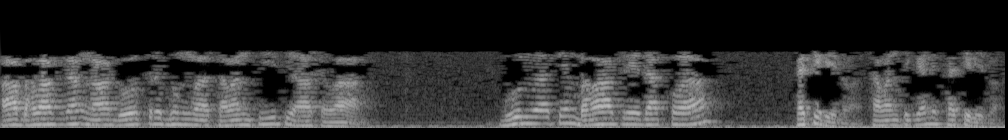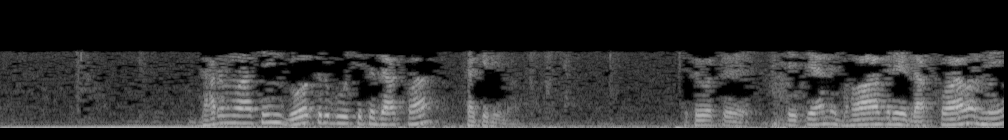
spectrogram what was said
ආ භවග්ගං ආ ගෝත්‍ර භුංවා සවන්තිති ආසවා. භූමි වාසයෙන් භවග්‍රේ දක්වා පැතිරෙනවා. සවන්ති කියන්නේ පැතිරෙනවා. ධර්ම වාසයෙන් ගෝත්‍ර භූෂිත දක්වා පැතිරෙනවා. ඒකෝට ඒ කියන්නේ භවග්‍රේ දක්වාම මේ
